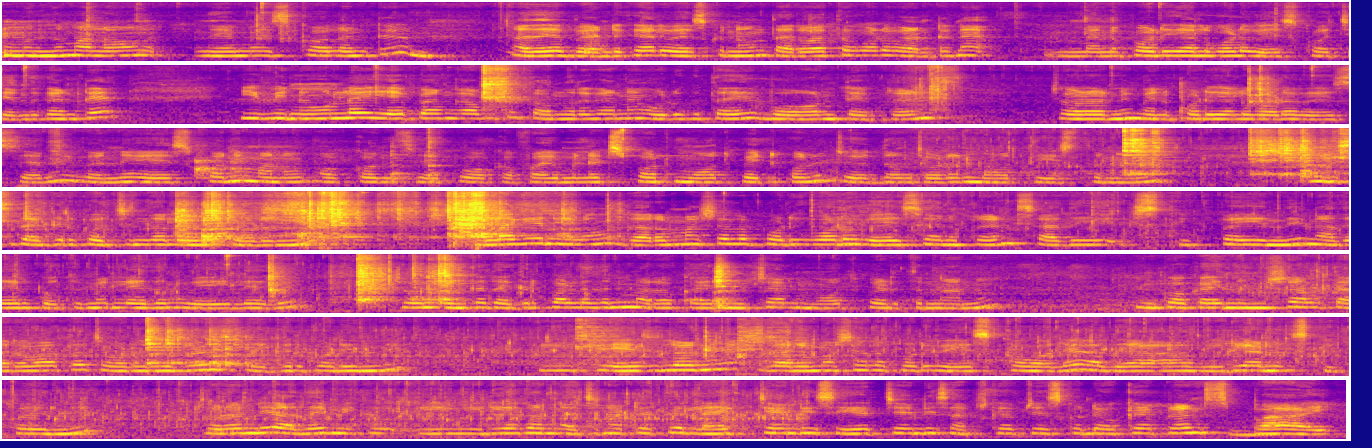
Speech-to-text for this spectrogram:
ముందు మనం ఏం వేసుకోవాలంటే అదే బెండకాయలు వేసుకున్నాం. తర్వాత కూడా వెంటనే మినపొడియాలు కూడా వేసుకోవచ్చు. ఎందుకంటే ఇవి నూనెలో వేపాం కాబట్టి తొందరగానే ఉడుకుతాయి. బాగుంటాయి ఫ్రెండ్స్. చూడండి మినపొడియాలు కూడా వేసాను. ఇవన్నీ వేసుకొని మనం ఒక కొంతసేపు ఒక ఫైవ్ మినిట్స్ పాటు మూత పెట్టుకొని చూద్దాం. చూడండి మూత తీస్తున్నాను. పులుసు దగ్గరికి వచ్చిందో లేదో చూడండి. అలాగే నేను గరం మసాలా పొడి కూడా వేసాను ఫ్రెండ్స్. అది స్కిప్ అయ్యింది నా దగ్గర కొత్తిమీర లేదని వేయలేదు. చూడండి ఇంకా దగ్గర పడలేదని మరొక ఐదు నిమిషాలు మూత పెడుతున్నాను. ఇంకొక ఐదు నిమిషాల తర్వాత చూడండి ఫ్రెండ్స్ దగ్గర పడింది. ఈ స్టేజ్లోనే గరం మసాలా పొడి వేసుకోవాలి. అదే ఆ వీడియో అనేది స్కిప్ అయింది. చూడండి అదే మీకు ఈ వీడియో కానీ నచ్చినట్టయితే లైక్ చేయండి షేర్ చేయండి సబ్స్క్రైబ్ చేసుకోండి. Okay friends bye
